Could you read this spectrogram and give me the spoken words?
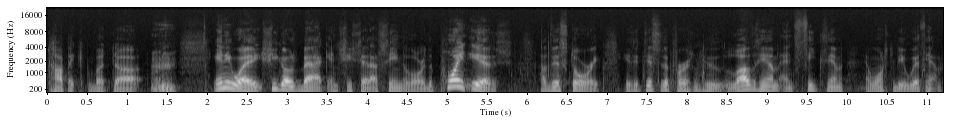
topic. But uh, Anyway, she goes back and she said, I've seen the Lord. The point is of this story is that this is a person who loves him and seeks him and wants to be with him.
